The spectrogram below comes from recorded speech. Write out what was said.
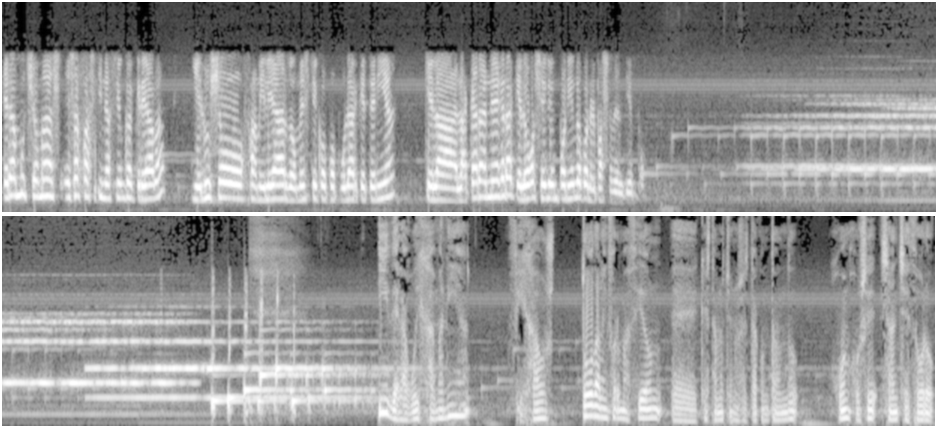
era mucho más esa fascinación que creaba y el uso familiar, doméstico, popular que tenía, que la, la cara negra que luego se ha ido imponiendo con el paso del tiempo. Y de la Ouija manía, fijaos toda la información eh, que esta noche nos está contando Juan José Sánchez Oro.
